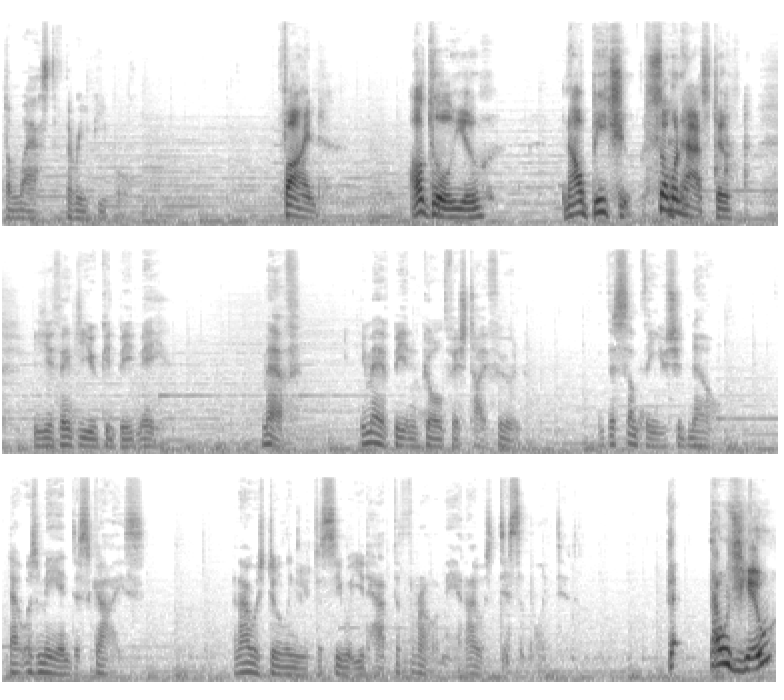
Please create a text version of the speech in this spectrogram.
The last three people. Fine. I'll duel you, and I'll beat you. Someone has to. You think you could beat me? Mev, you may have beaten Goldfish Typhoon, but there's something you should know. That was me in disguise. And I was dueling you to see what you'd have to throw at me, and I was disappointed. That was you?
